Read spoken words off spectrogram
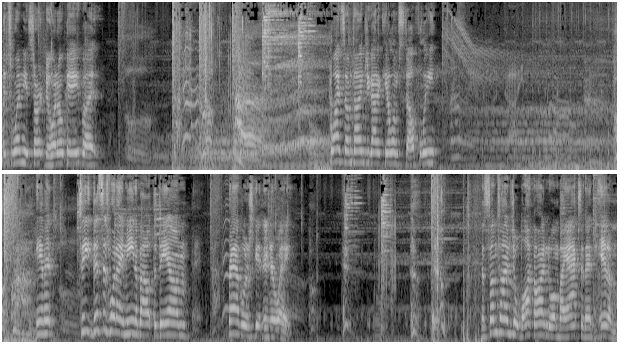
it's when you start doing okay, but... Why sometimes you gotta kill them stealthily? Damn it. See, this is what I mean about the damn travelers getting in your way. Because sometimes you'll lock onto them by accident and hit them.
